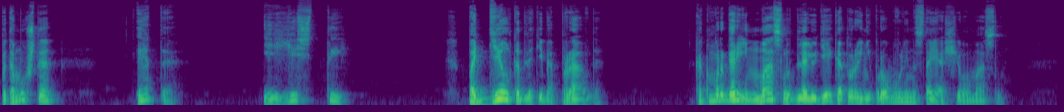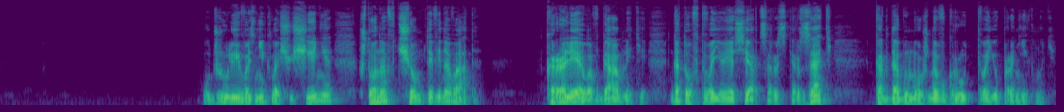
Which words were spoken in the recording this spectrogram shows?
Потому что это и есть ты. Подделка для тебя – правда. Как маргарин, масло для людей, которые не пробовали настоящего масла. У Джулии возникло ощущение, что она в чем-то виновата королева в Гамлете, готов твое я сердце растерзать, когда бы можно в грудь твою проникнуть.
